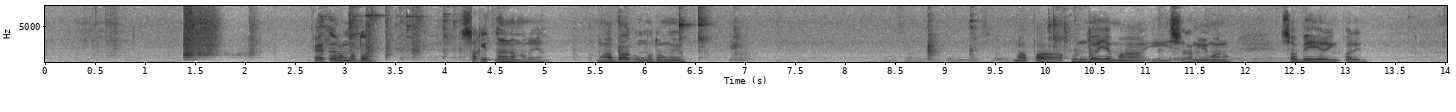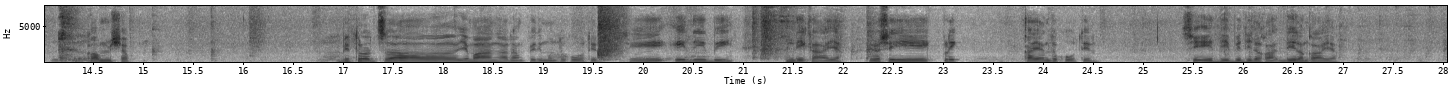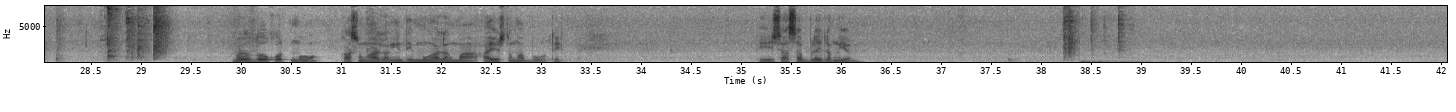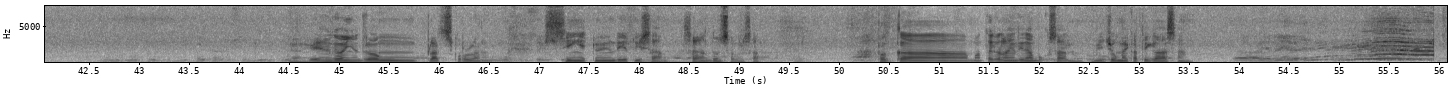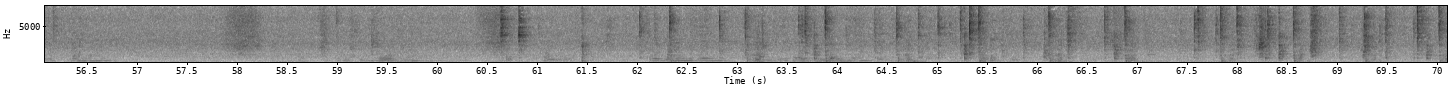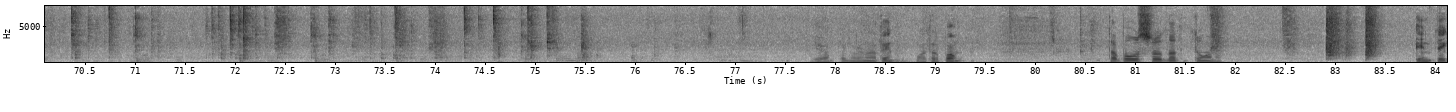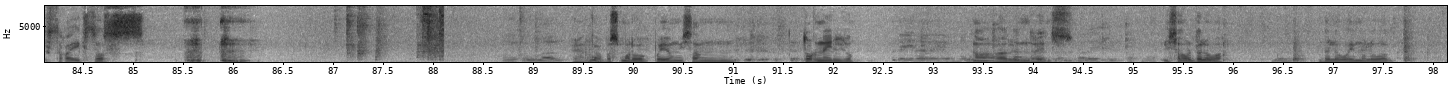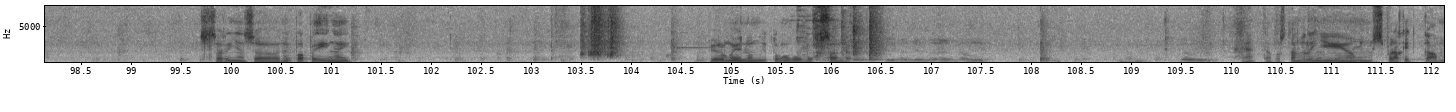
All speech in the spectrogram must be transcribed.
Kahit anong motor, sakit na ng ano yan. Mga bagong motor ngayon. Mapa Honda, Yamaha, iisa lang yung ano, sa bearing pa rin. Camshaft. Bitulad sa Yamaha nga lang, pwede mong dukutin. Si ADB, hindi kaya. Pero si Click, kayang dukutin. Si ADB, di lang, di lang kaya. Malulukot mo, kaso nga lang, hindi mo nga lang maayos ng mabuti. Eh, sasablay lang yun. Ganyan gawin yung dalawang flat screw lang. Singit nyo yung dito isa, sa doon sa isa. Pagka matagal lang hindi nabuksan, medyo may katigasan. Yan, tanggalin natin. Water pump. Tapos, sunod natin itong ano. Intake saka exhaust. Ang tumal. Yan, tapos maluwag pa yung isang tornilyo na Allen wrench. Isa o dalawa. Dalawa yung maluwag. Isa rin yan sa nagpapaingay. Pero ngayon lang ito mabubuksan. Yan, tapos tanggalin nyo yung sprocket cam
